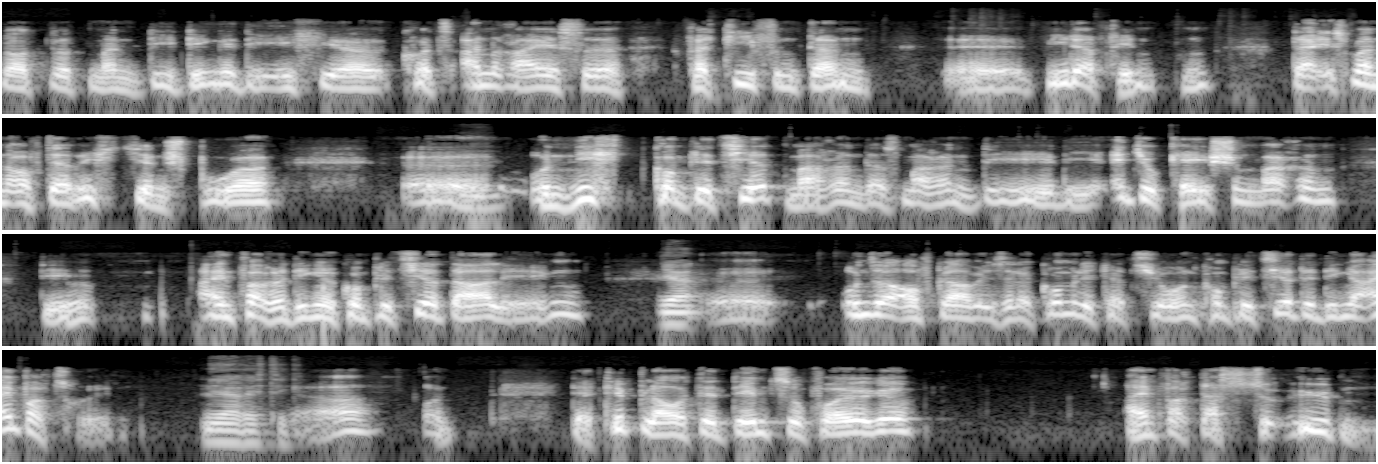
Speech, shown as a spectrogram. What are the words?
dort wird man die Dinge, die ich hier kurz anreiße, vertiefend dann äh, wiederfinden. Da ist man auf der richtigen Spur äh, und nicht kompliziert machen. Das machen die, die Education machen, die einfache Dinge kompliziert darlegen. Ja. Äh, unsere Aufgabe ist in der Kommunikation, komplizierte Dinge einfach zu reden. Ja, richtig. Ja, und der Tipp lautet demzufolge, einfach das zu üben.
